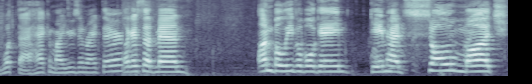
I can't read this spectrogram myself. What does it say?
What the heck am I using right there? Like I said, man, unbelievable game. Game had so much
